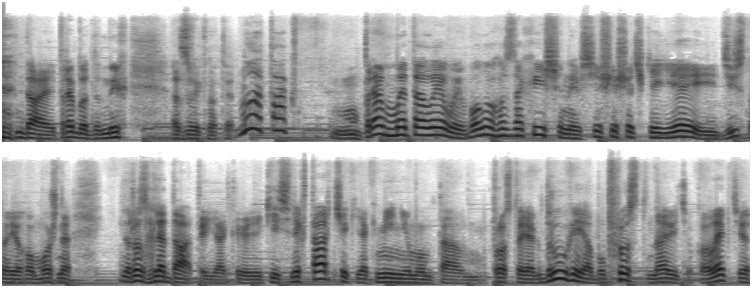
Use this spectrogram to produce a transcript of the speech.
да, і треба до них звикнути. Ну а так, прям металевий, вологозахищений, всі фішечки є, і дійсно його можна розглядати як е, якийсь ліхтарчик, як мінімум, там просто як другий, або просто навіть у колекцію,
